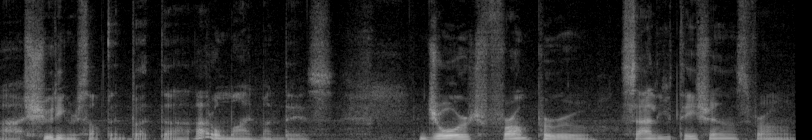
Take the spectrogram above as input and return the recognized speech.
uh, shooting or something but uh, I don't mind Mondays. George from Peru. Salutations from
